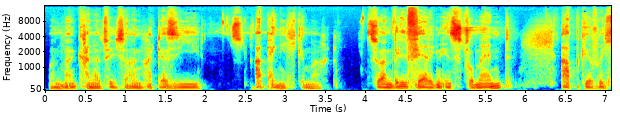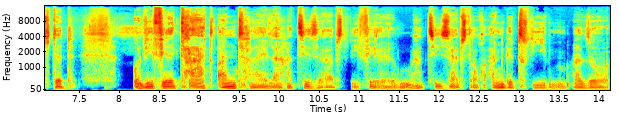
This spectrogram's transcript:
Und man kann natürlich sagen, hat er sie abhängig gemacht, zu einem willfährigen Instrument abgerichtet. Und wie viel Tatanteile hat sie selbst, wie viel hat sie selbst auch angetrieben? Also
